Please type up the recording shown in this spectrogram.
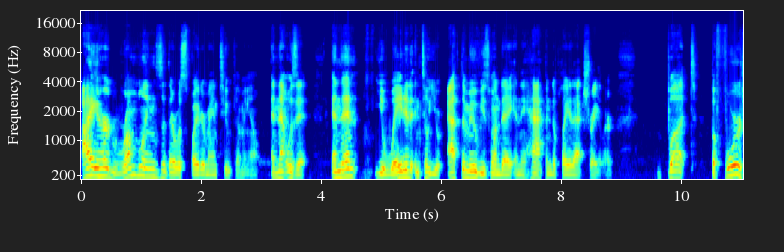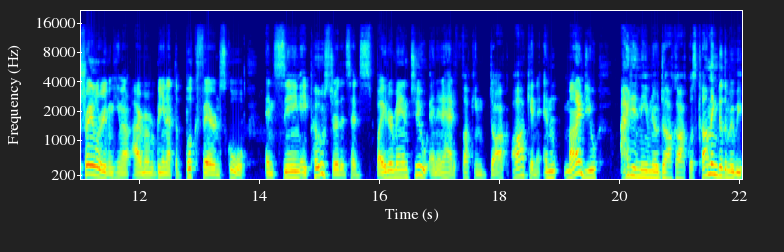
I heard rumblings that there was Spider-Man Two coming out, and that was it. And then you waited until you were at the movies one day, and they happened to play that trailer. But before trailer even came out, I remember being at the book fair in school and seeing a poster that said Spider-Man Two, and it had fucking Doc Ock in it. And mind you, I didn't even know Doc Ock was coming to the movie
